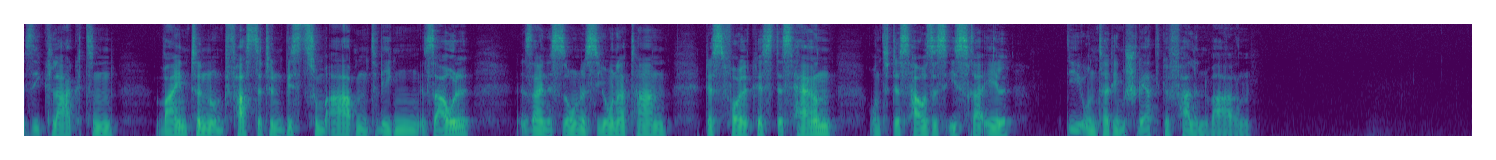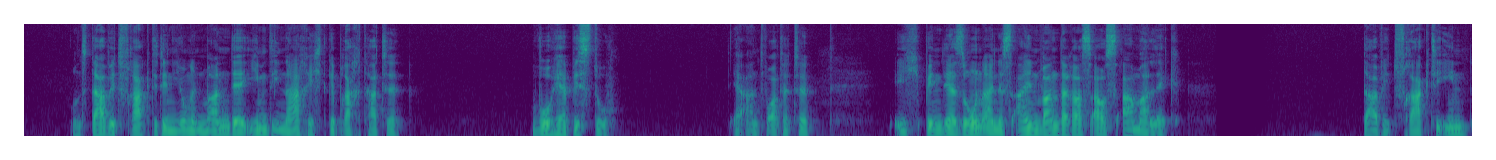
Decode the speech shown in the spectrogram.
Sie klagten, weinten und fasteten bis zum Abend wegen Saul, seines Sohnes Jonathan, des Volkes des Herrn und des Hauses Israel, die unter dem Schwert gefallen waren. Und David fragte den jungen Mann, der ihm die Nachricht gebracht hatte, Woher bist du? Er antwortete, Ich bin der Sohn eines Einwanderers aus Amalek. David fragte ihn,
